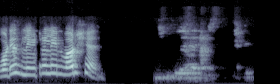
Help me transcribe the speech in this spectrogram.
what is lateral inversion ठीक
